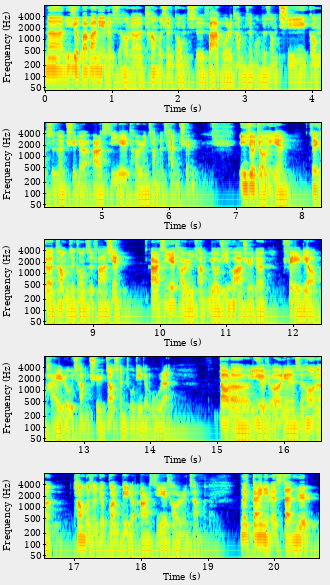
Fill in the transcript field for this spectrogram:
那一九八八年的时候呢，汤姆森公司，法国的汤姆森公司从奇异公司呢取得 RCA 桃园厂的产权。一九九一年，这个汤姆森公司发现 RCA 桃园厂有机化学的废料排入厂区，造成土地的污染。到了一九九二年的时候呢，汤姆森就关闭了 RCA 桃园厂。那该年的三月，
